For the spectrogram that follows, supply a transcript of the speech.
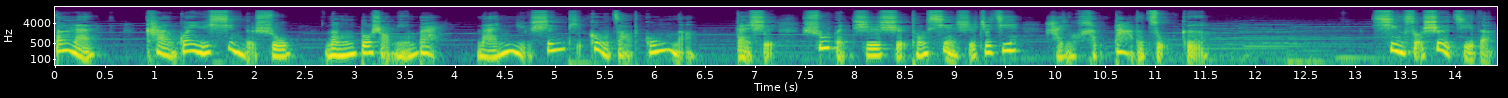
当然，看关于性的书，能多少明白男女身体构造的功能。但是书本知识同现实之间还有很大的阻隔。性所涉及的，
